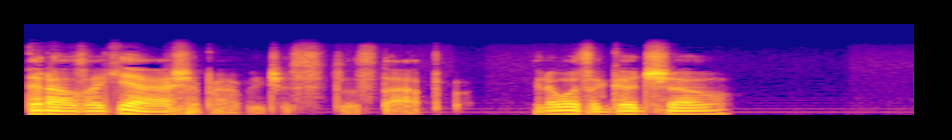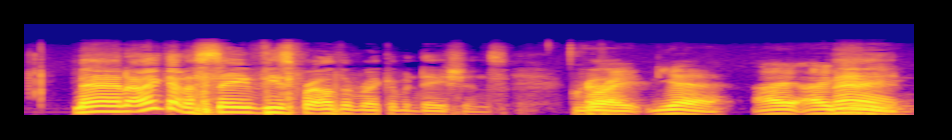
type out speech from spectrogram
then I was like, yeah, I should probably just, just stop. You know what's a good show? Man, I gotta save these for other recommendations. Crap. Right. Yeah. I, I agree. Man.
